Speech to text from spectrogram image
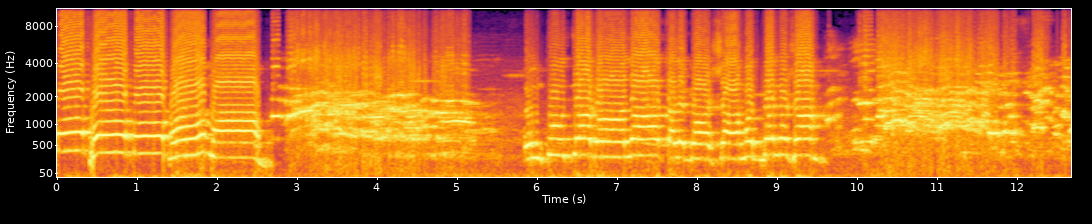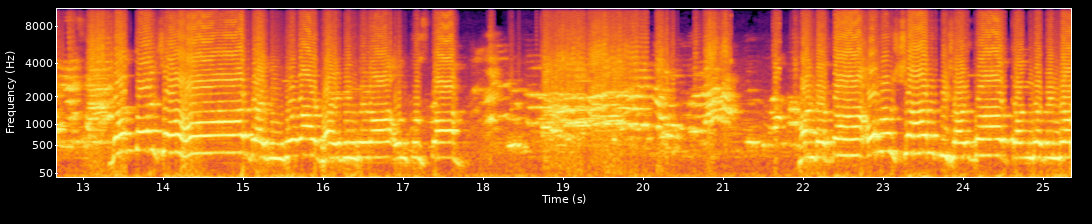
ব ভ ম উন্তু জরল তালে গসা মধ্যাহ্ন সম দন্ত সহ ঢাই বিন্দুরা ঢাই বিন্দুরা উন্তুস্তম খণ্ডতা অনুসার বিসর্গ চন্দ্রবিন্দু।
